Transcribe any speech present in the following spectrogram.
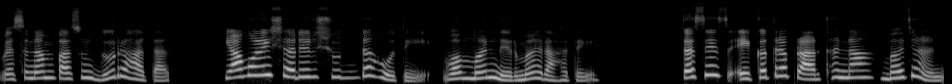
व्यसनांपासून दूर राहतात यामुळे शरीर शुद्ध होते व मन निर्मळ राहते. तसेच एकत्र प्रार्थना भजन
